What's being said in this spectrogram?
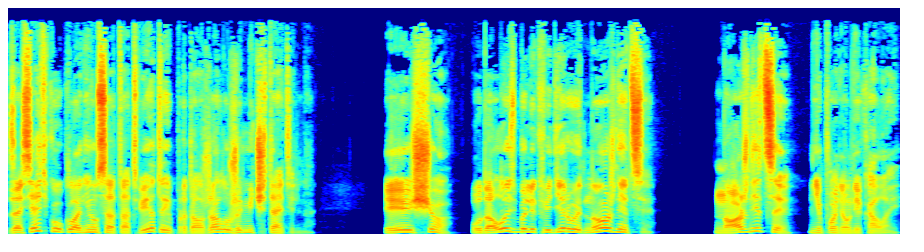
Засядько уклонился от ответа и продолжал уже мечтательно. «И еще, удалось бы ликвидировать ножницы?» «Ножницы?» — не понял Николай.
